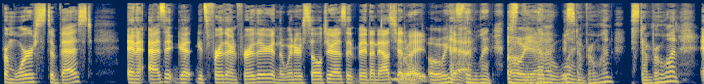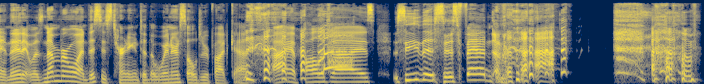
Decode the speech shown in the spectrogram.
from worst to best. And as it get, gets further and further, and the Winter Soldier hasn't been announced yet, I'm like, oh That's yeah, the one. That's oh yeah, Number one. it's number one, it's number one, and then it was number one. This is turning into the Winter Soldier podcast. I apologize. See, this is fandom. um,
